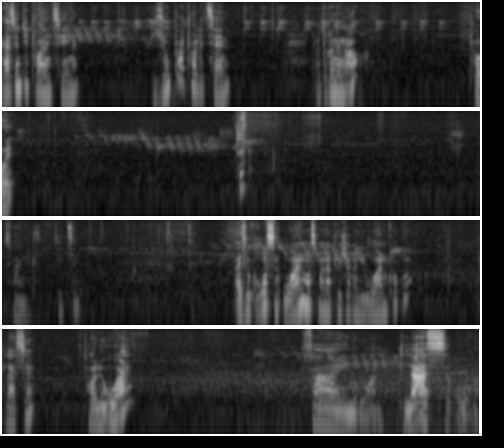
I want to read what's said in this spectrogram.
Da sind die tollen Zähne. Super tolle Zähne. Da drinnen auch. Toll. Check. Das war nichts. Sitze. Bei so großen Ohren muss man natürlich auch in die Ohren gucken. Klasse. Tolle Ohren. Feine Ohren. Klasse Ohren.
